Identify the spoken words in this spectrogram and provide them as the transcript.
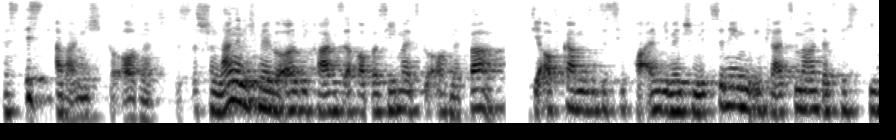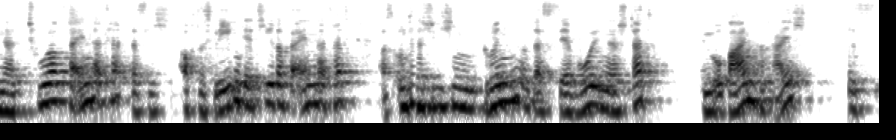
Das ist aber nicht geordnet. Das ist schon lange nicht mehr geordnet. Die Frage ist auch, ob es jemals geordnet war. Die Aufgaben sind es hier vor allem, die Menschen mitzunehmen und ihnen klarzumachen, dass sich die Natur verändert hat, dass sich auch das Leben der Tiere verändert hat, aus unterschiedlichen Gründen und dass sehr wohl in der Stadt, im urbanen Bereich, das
